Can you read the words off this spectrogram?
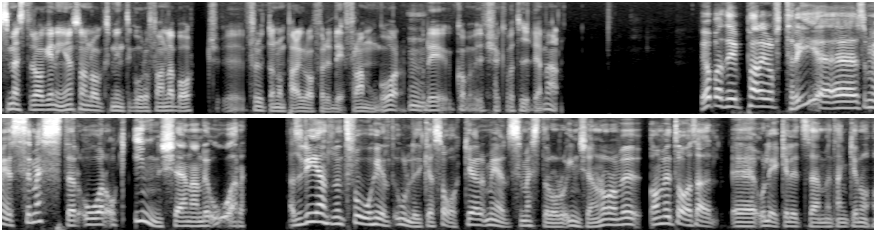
semesterlagen är en sån lag som inte går att förhandla bort, eh, förutom de paragrafer där det framgår. Mm. Och det kommer vi försöka vara tydliga med. Vi hoppar till paragraf 3 eh, som är semesterår och intjänande år. Alltså det är egentligen två helt olika saker med semesterår och intjänandeår. Om vi, om vi tar så här eh, och leker lite så här med tanken då.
